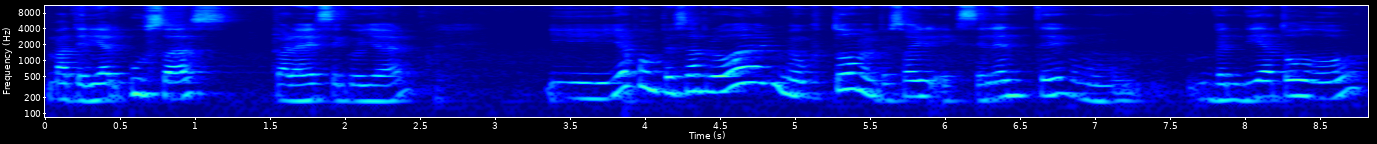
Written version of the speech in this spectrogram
material usas para ese collar. Y ya pues empecé a probar, me gustó, me empezó a ir excelente, como vendía todo,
